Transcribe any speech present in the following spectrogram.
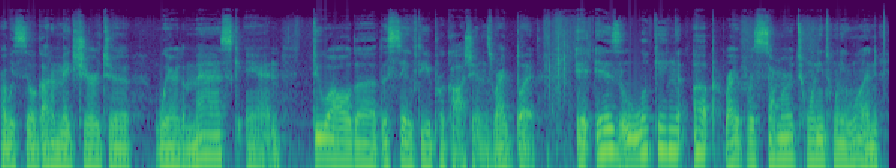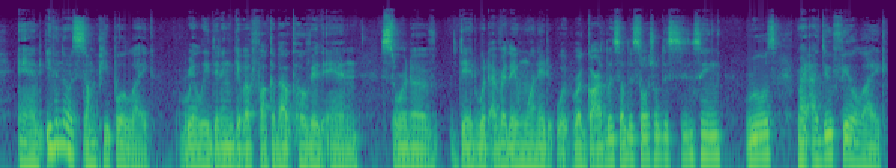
right? We still got to make sure to wear the mask and do all the the safety precautions, right? But it is looking up, right, for summer 2021, and even though some people like really didn't give a fuck about COVID and sort of did whatever they wanted regardless of the social distancing rules, right? I do feel like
